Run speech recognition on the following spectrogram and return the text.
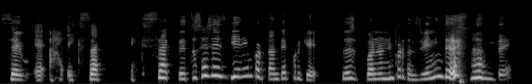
se- eh, ah, exacto, exacto. Entonces es bien importante porque, entonces, bueno, no importante, es bien interesante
